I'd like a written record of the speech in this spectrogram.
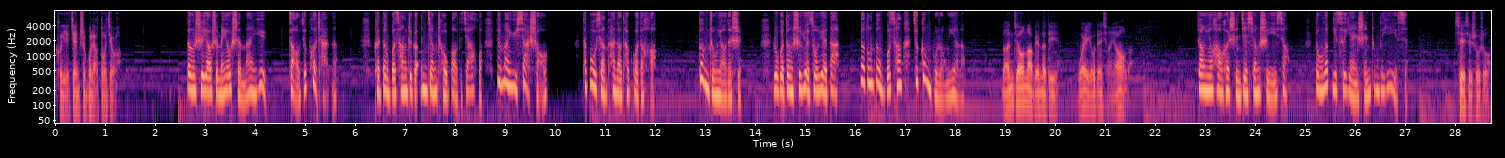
可也坚持不了多久。邓氏要是没有沈曼玉，早就破产了。可邓伯苍这个恩将仇报的家伙对曼玉下手，他不想看到她过得好。更重要的是，如果邓氏越做越大，要动邓伯苍就更不容易了。南郊那边的地，我也有点想要了。张云浩和沈健相视一笑，懂了彼此眼神中的意思。谢谢叔叔。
